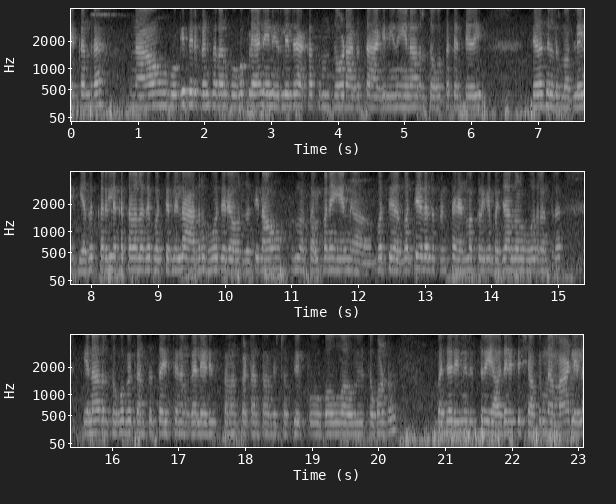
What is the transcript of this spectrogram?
ಯಾಕಂದ್ರೆ ನಾವು ಹೋಗಿದ್ದೀರಿ ಫ್ರೆಂಡ್ಸ್ ನನಗೆ ಹೋಗೋ ಪ್ಲ್ಯಾನ್ ಏನು ಇರಲಿಲ್ಲ ರೀ ಅಕ್ಕ ಸುಮ್ಮನೆ ಜೋಡಾಗುತ್ತೆ ಹಾಗೆ ನೀನು ಏನಾದರೂ ತೊಗೋಕತ್ತೆ ಅಂತೇಳಿ. ಹೇಳಿದ್ನಿಲ್ಲ ರೀ ಮೊದಲೇ ಎದಕ್ಕೆ ಕರಿಲಿಕ್ಕತ್ತಾಳ ಅನ್ನೋದೇ ಗೊತ್ತಿರಲಿಲ್ಲ, ಆದರೂ ಹೋದೆ ರೀ ಅವ್ರ ಜೊತೆ. ನಾವು ಸುಮ್ಮನೆ ಸ್ವಲ್ಪನೇ ಏನು ಗೊತ್ತಿ, ಗೊತ್ತೇ ಇದಲ್ಲ ರೀ ಫ್ರೆಂಡ್ಸ್ ಹೆಣ್ಮಕ್ಳಿಗೆ ಬಜಾರ್ದೊಳಗೆ ಹೋದ್ರಂತ್ರ ಏನಾದರೂ ತೊಗೋಬೇಕು ಅನ್ಸುತ್ತೆ ಇಷ್ಟೇ ನಮ್ಗೆ ಲೇಡೀಸ್ಗೆ ಸಂಬಂಧಪಟ್ಟಂಥ ಒಂದಿಷ್ಟು ಕ್ಲಿಪ್ಪು ಬೌ ಅವು ಇವು ತೊಗೊಂಡು ಬಂದೇವ್ರಿ. ರೀ ಯಾವುದೇ ರೀತಿ ಶಾಪಿಂಗ್ ನಾ ಮಾಡಲಿಲ್ಲ,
